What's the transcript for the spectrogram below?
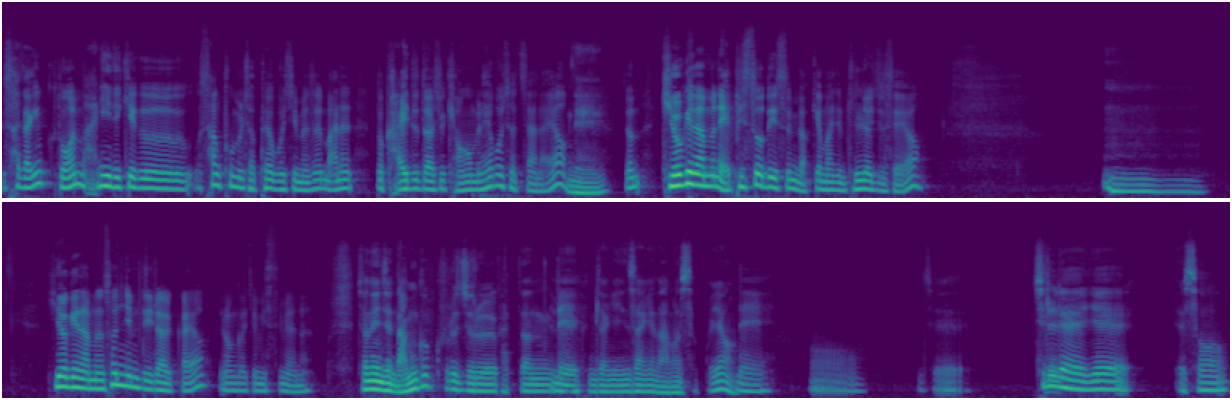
사장님 그동안 많이 이렇게 그 상품을 접해 보시면서 많은 또 가이드도 하시고 경험을 해 보셨잖아요. 네. 좀 기억에 남는 에피소드 있으면 몇 개만 좀 들려주세요. 음, 기억에 남는 손님들이랄까요? 이런 거 좀 있으면은. 저는 이제 남극 크루즈를 갔던 게 네. 굉장히 인상에 남았었고요. 네. 어, 이제 칠레에서 어,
